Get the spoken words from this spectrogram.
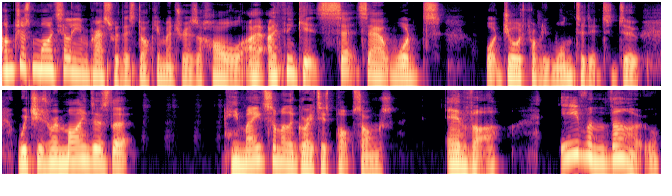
I'm just mightily impressed with this documentary as a whole. I, I think it sets out what what George probably wanted it to do, which is remind us that he made some of the greatest pop songs ever, even though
